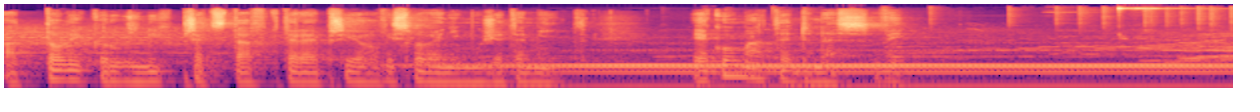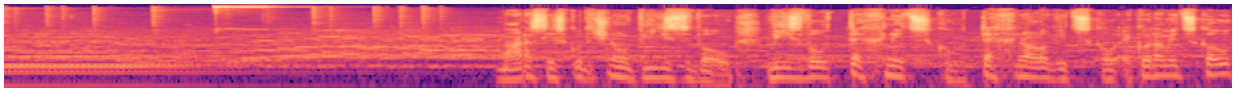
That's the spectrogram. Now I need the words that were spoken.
a tolik různých představ, které při jeho vyslovení můžete mít. Jakou máte dnes vy? Mars je skutečnou výzvou. Výzvou technickou, technologickou, ekonomickou.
